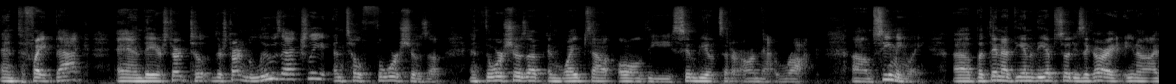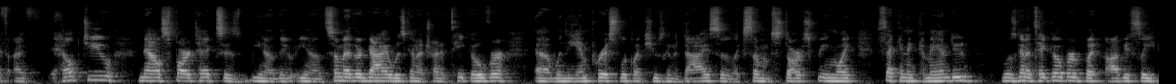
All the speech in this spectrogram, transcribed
and to fight back. And they are start to they're starting to lose actually until thor shows up. And thor shows up and wipes out all the symbiotes that are on that rock um, seemingly. Uh, but then at the end of the episode, he's like, all right, you know, I've, I've helped you. Now Spartax is, you know, they, you know, some other guy was going to try to take over uh, when the Empress looked like she was going to die. So like some Starscream like second in command dude was going to take over, but obviously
